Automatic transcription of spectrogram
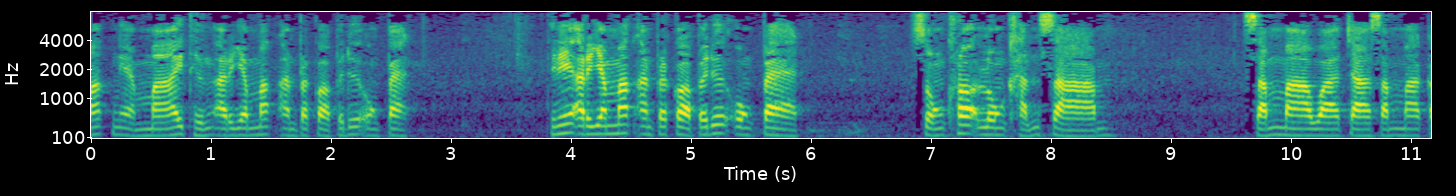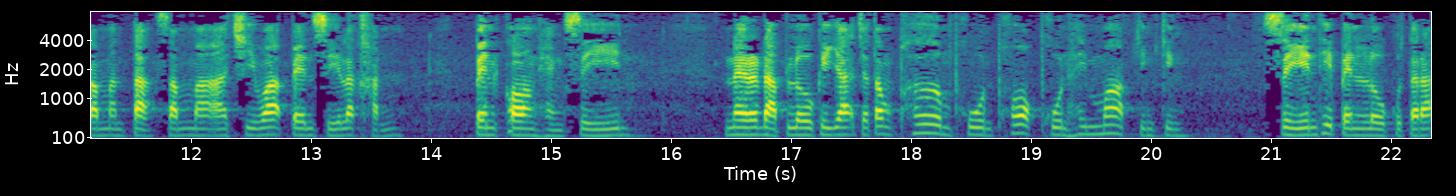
มรรคเนี่ยหมายถึงอริยมรรคอันประกอบไปด้วยองค์ 8 ทีนี้อริยมรรคอันประกอบไปด้วยองค์ 8 สงเคราะห์ลงขันสามสัมมาวาจา สัมมากัมมันตะ สัมมาอาชีวะ เป็นศีลขัน เป็นกองแห่งศีล ในระดับโลกิยะจะต้องเพิ่มพูนพอกพูนให้มากจริง ๆ ศีลที่เป็นโลกุตระ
